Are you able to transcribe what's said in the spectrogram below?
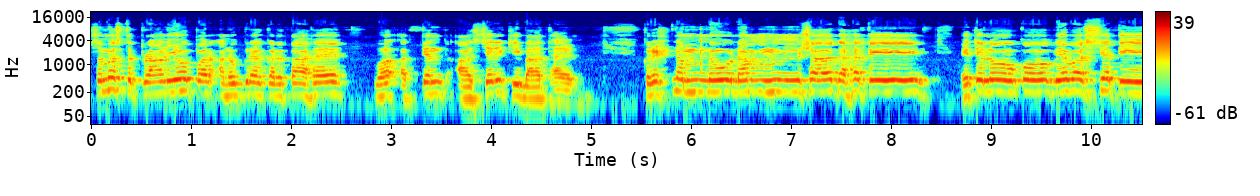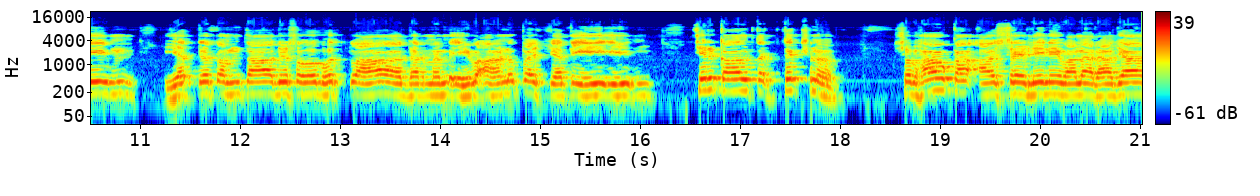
समस्त प्राणियों पर अनुग्रह करता है, वह अत्यंत आश्चर्य की बात है। कृष्णम नूनम सदहते इति लोको व्यवस्यति। तादृशो भूत्वा धर्मम एवानुपश्यति चिरकाल तक तीक्ष्ण स्वभाव का आश्रय लेने वाला राजा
